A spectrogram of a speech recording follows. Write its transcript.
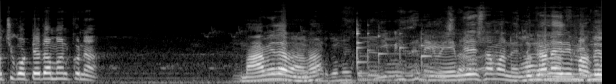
వచ్చి కొట్టేద్దాం అనుకున్నా. మా మీద ఏం చేసినామన్న ఎందుకన్నా ఇది మాకు?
